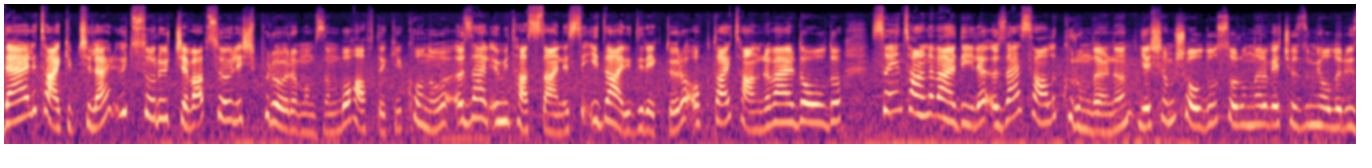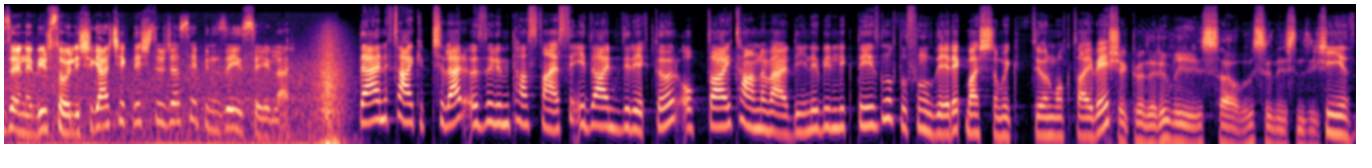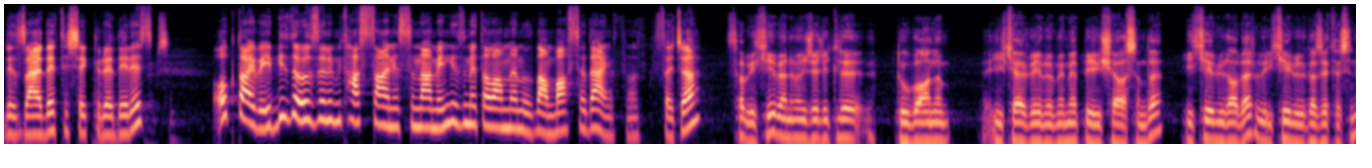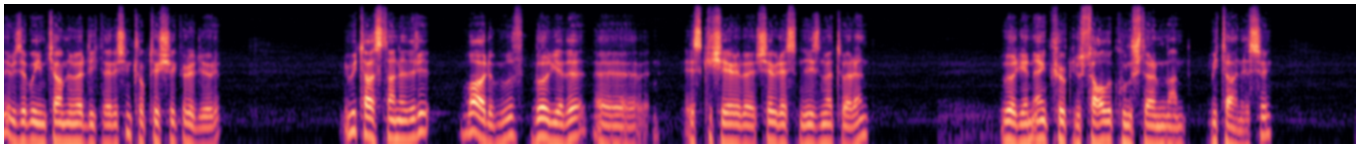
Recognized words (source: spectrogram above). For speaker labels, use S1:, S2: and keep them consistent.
S1: Değerli takipçiler, 3 soru 3 cevap söyleşi programımızın bu haftaki konuğu Özel Ümit Hastanesi İdari Direktörü Oktay Tanrıverdi oldu. Sayın Tanrıverdi ile özel sağlık kurumlarının yaşamış olduğu sorunları ve çözüm yolları üzerine bir söyleşi gerçekleştireceğiz. Hepinize iyi seyirler. Değerli takipçiler, Özel Ümit Hastanesi İdari Direktör Oktay Tanrıverdi ile birlikteyiz. Nasılsınız diyerek başlamak istiyorum Oktay Bey.
S2: Teşekkür ederim. İyiyiz. Sağ olun. Siz de iyisiniz.
S1: İyiyiz bizler de teşekkür ederiz. Oktay Bey bize Özel Ümit Hastanesi'nden ve hizmet alanlarınızdan bahseder misiniz kısaca?
S2: Tabii ki ben öncelikle Tuğba Hanım, İlker Bey ve Mehmet Bey şahsında 2 Eylül Haber ve 2 Eylül Gazetesi'nde bize bu imkanı verdikleri için çok teşekkür ediyorum. Ümit Hastaneleri malumunuz bölgede e, Eskişehir ve çevresinde hizmet veren e, bölgenin en köklü sağlık kuruluşlarından bir tanesi.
